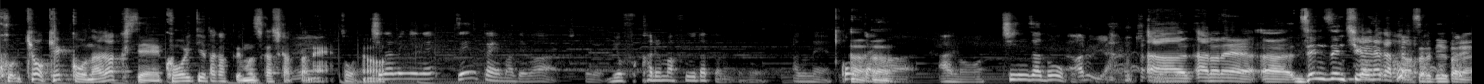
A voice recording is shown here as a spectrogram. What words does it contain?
こ今日結構長くて、クオリティ高くて難しかったね。そうあちなみにね、前回までは、ちょっと、呂布カルマ風だったんだけど、あのね、今回は、あの、鎮座道具。あるやん。あーあのねあー、全然違いなかったわ、それで言うとね。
